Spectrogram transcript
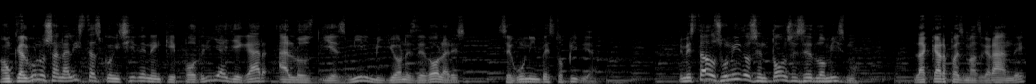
aunque algunos analistas coinciden en que podría llegar a los 10 mil millones de dólares, según Investopedia. En Estados Unidos entonces es lo mismo. La carpa es más grande,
